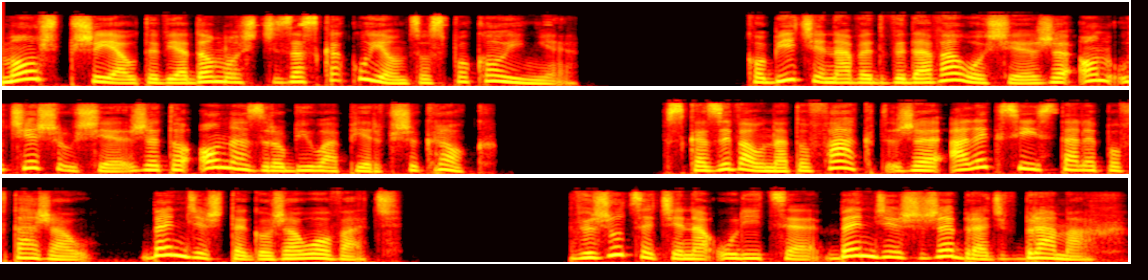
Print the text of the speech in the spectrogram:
Mąż przyjął tę wiadomość zaskakująco spokojnie. Kobiecie nawet wydawało się, że on ucieszył się, że to ona zrobiła pierwszy krok. Wskazywał na to fakt, że Aleksiej stale powtarzał: Będziesz tego żałować. Wyrzucę cię na ulicę, będziesz żebrać w bramach.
